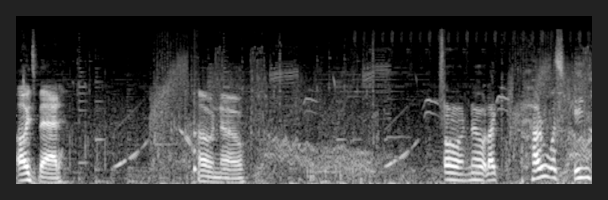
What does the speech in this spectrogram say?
Oh, it's bad. Oh no. Oh no, like Haru was in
